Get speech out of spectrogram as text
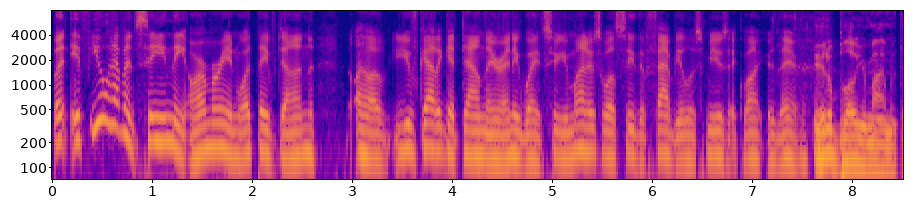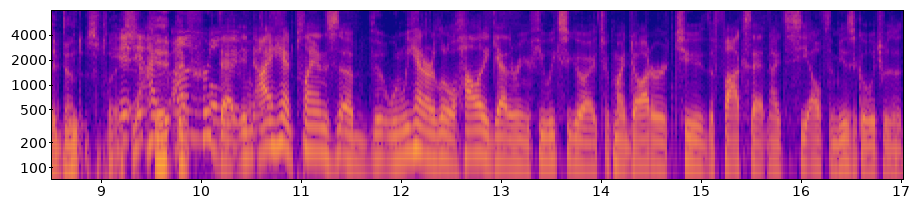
But if you haven't seen the armory and what they've done, uh, you've got to get down there anyway. So you might as well see the fabulous music while you're there. It'll blow your mind what they've done to this place. Yeah, It- I've, it- I've heard that, and I had plans uh, when we had our little holiday gathering a few weeks ago. I took my daughter to the Fox that night to see Elf the musical, which was a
